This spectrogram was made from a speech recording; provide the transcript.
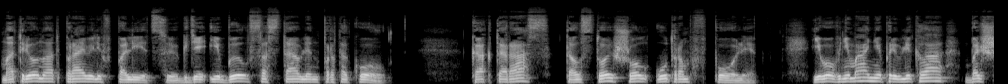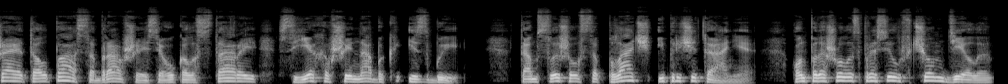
Матрёну отправили в полицию, где и был составлен протокол. Как-то раз Толстой шел утром в поле. Его внимание привлекла большая толпа, собравшаяся около старой, съехавшей на бок избы. Там слышался плач и причитание. Он подошел и спросил, в чем дело.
